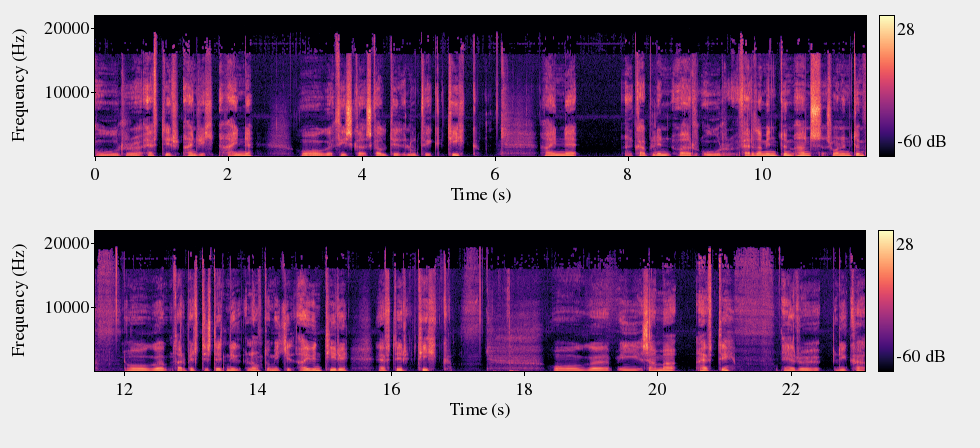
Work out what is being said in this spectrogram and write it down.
úr eftir Heinrich Heine og þýska skáldið Ludvík Tík. Heine kaplinn var úr ferðamyndum hans svonumdum og uh, þar byrtist einnig langt og mikið ævintýri eftir tík. Og í sama hefti eru líka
